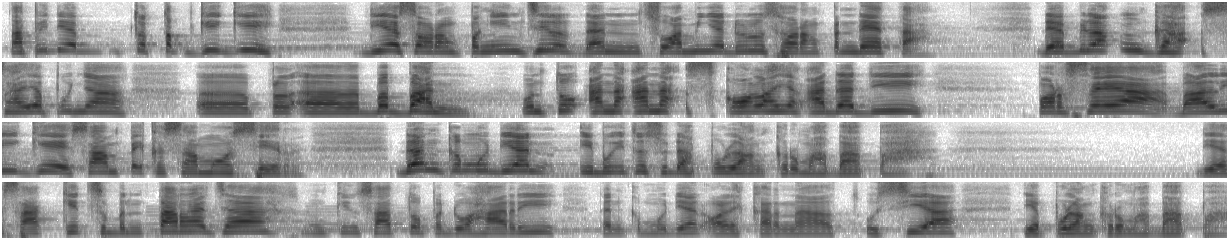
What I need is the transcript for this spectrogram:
Tapi dia tetap gigih, dia seorang penginjil dan suaminya dulu seorang pendeta. Dia bilang enggak, saya punya uh, uh, beban untuk anak-anak sekolah yang ada di Porsea, Bali G sampai ke Samosir. Dan kemudian ibu itu sudah pulang ke rumah bapak. Dia sakit sebentar aja, mungkin satu atau dua hari. Dan kemudian oleh karena usia, dia pulang ke rumah bapak.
